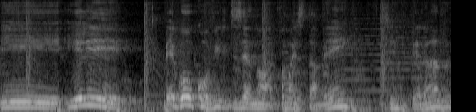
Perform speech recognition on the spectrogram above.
E, e ele pegou o Covid-19, mas está bem, se recuperando.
